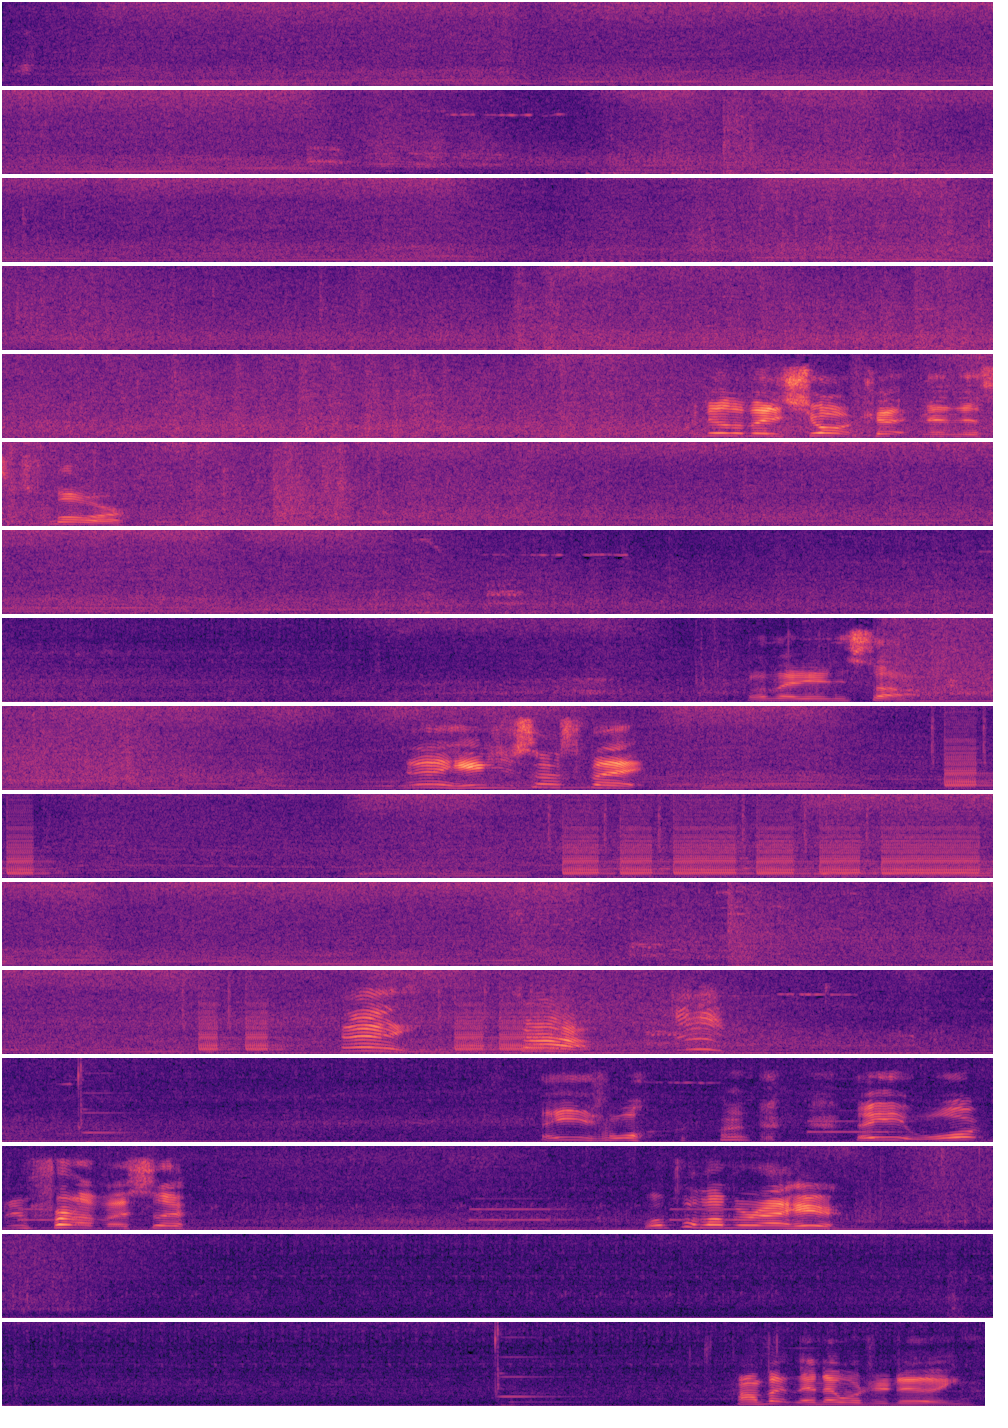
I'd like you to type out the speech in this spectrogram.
I a little bit of shortcutting in this Explorer. Well, they didn't stop. Hey, here's your suspect. Hey, stop. They just walked, they walked in front of us, sir. We'll pull over right here. I don't think they know what they're doing.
